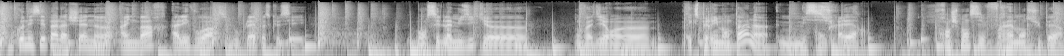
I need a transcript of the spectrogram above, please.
Si vous connaissez pas la chaîne Einbach, allez voir s'il vous plaît parce que c'est bon, c'est de la musique, on va dire expérimentale, mais c'est super. Franchement, c'est vraiment super.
